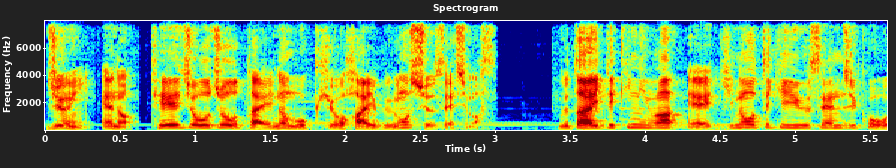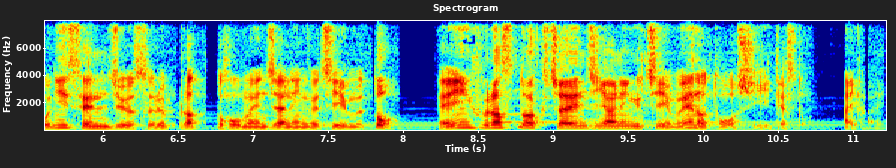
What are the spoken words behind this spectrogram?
順位への定常状態の目標配分を修正します。具体的には、えー、機能的優先事項に専従するプラットフォームエンジニアリングチームと、えインフラストラクチャーエンジニアリングチームへの投資ですと。はいはい。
